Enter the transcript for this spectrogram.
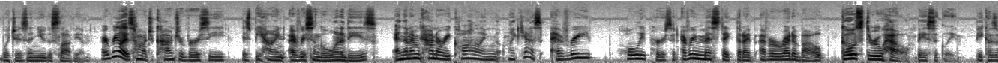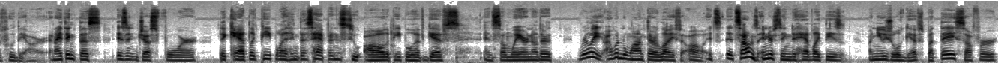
which is in Yugoslavia. I realize how much controversy is behind every single one of these. And then I'm kind of recalling, like, yes, every holy person, every mystic that I've ever read about goes through hell, basically, because of who they are. And I think this isn't just for the Catholic people. I think this happens to all the people who have gifts in some way or another. Really, I wouldn't want their life at all. It's it sounds interesting to have like these unusual gifts, but they suffer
